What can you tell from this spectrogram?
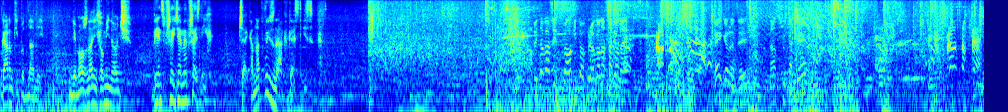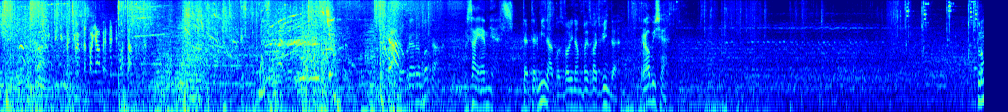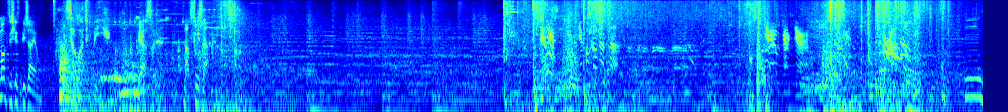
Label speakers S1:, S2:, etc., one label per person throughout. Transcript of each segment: S1: Garnki pod nami. Nie można ich ominąć.
S2: Więc przejdziemy przez nich.
S1: Czekam na twój znak, Kestis. Aby towarzystwo i to wrogo nastawione.
S3: Hej koledzy, nas szukacie?
S4: Prosto w cel! Nigdy nie straciłem, że to ja będę tym ostatnim.
S1: Dobra robota.
S2: Wzajemnie.
S1: Ten terminal pozwoli nam wezwać windę.
S2: Robi się.
S1: Szturmowcy się zbliżają.
S2: Załatwmy ich.
S1: Jasne. Na twój znak.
